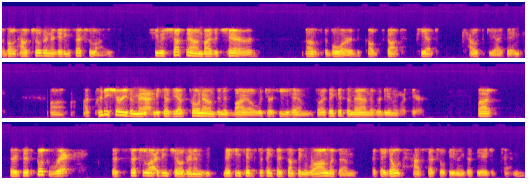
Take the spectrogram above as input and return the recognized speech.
about how children are getting sexualized, she was shut down by the chair of the board called Scott Piatkowski, I think. Uh, I'm pretty sure he's a man because he has pronouns in his bio, which are he, him. So I think it's a man that we're dealing with here. But there's this book, Rick, that's sexualizing children and making kids to think there's something wrong with them if they don't have sexual feelings at the age of 10.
